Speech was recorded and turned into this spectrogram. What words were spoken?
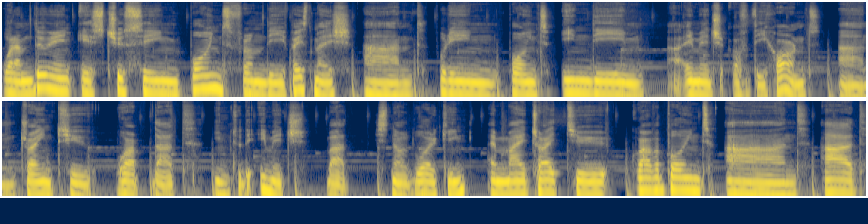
What I'm doing is choosing points from the face mesh and putting points in the uh, image of the horns and trying to warp that into the image, but it's not working. I might try to grab a point and add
